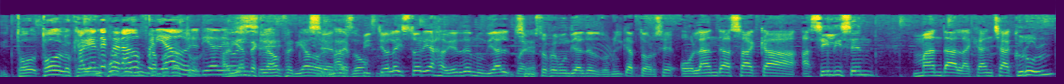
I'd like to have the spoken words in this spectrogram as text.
y todo, todo lo que Habían hay en juego declarado un feriado el día de Habían hoy. declarado feriado se además, ¿no? repitió la historia, Javier, del Mundial. Bueno, Sí. esto fue Mundial del 2014. Holanda saca a Silicen, manda a la cancha a Krul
